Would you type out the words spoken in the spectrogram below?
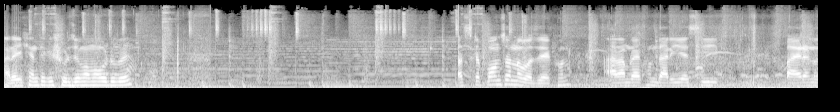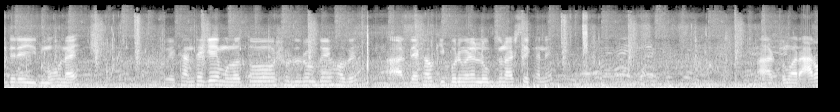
আর এইখান থেকে সূর্য মামা উঠবে। পাঁচটা পঞ্চান্ন বাজে এখন। আর আমরা এখন দাঁড়িয়ে আছি পায়রা নদীর এই মোহনায়। তো এখান থেকে মূলত সূর্য উদয় হবে। আর দেখাও কি পরিমাণে লোকজন আসছে এখানে। আর তোমার আরও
